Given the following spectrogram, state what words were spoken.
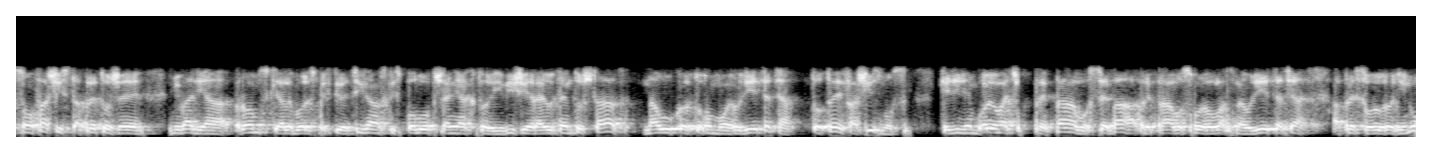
som fašista, pretože mi vadia rómsky alebo respektíve cigánsky spoluobčania, ktorí vyžierajú tento štát na úkor toho môjho dieťaťa. Toto je fašizmus. Keď idem bojovať pre právo seba a pre právo svojho vlastného dieťaťa a pre svoju rodinu,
